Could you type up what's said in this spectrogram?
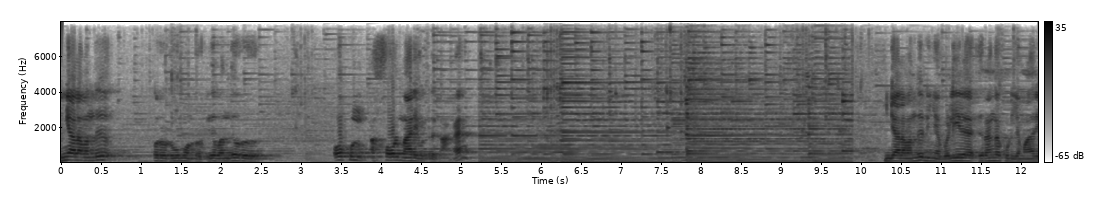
இங்கால வந்து ஒரு ரூம் ஒன்று இருக்குது இது வந்து ஒரு ஓப்பன் ஹோல் மாதிரி விட்டுருக்காங்க. இங்கால வந்து நீங்கள் வெளியில் இறங்கக்கூடிய மாதிரி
